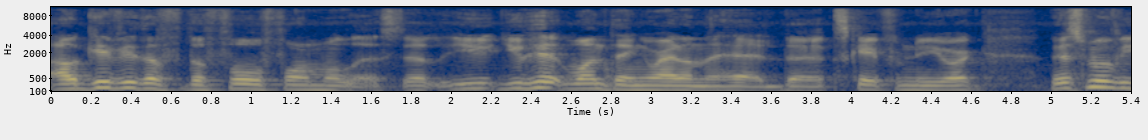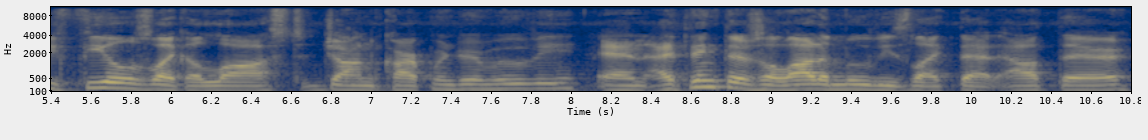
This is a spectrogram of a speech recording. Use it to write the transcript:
I'll give you the the full formal list. Uh, You you hit one thing right on the head. The Escape from New York. This movie feels like a lost John Carpenter movie, and I think there's a lot of movies like that out there.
